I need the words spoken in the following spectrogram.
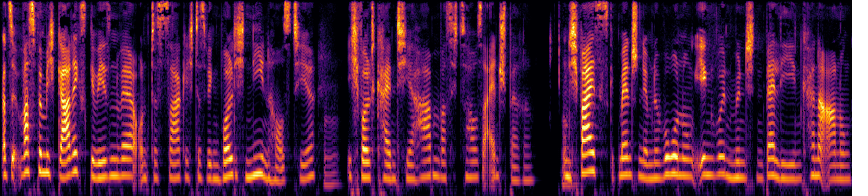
Also, was für mich gar nichts gewesen wäre, und das sage ich, deswegen wollte ich nie ein Haustier. Mhm. Ich wollte kein Tier haben, was ich zu Hause einsperre. Und mhm. ich weiß, es gibt Menschen, die haben eine Wohnung irgendwo in München, Berlin, keine Ahnung.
